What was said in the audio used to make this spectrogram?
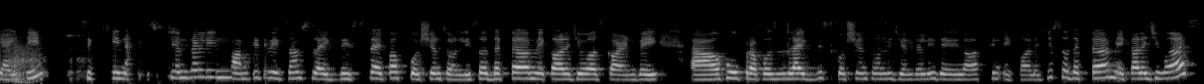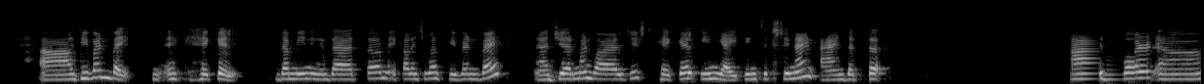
1869. Generally in competitive exams like this type of questions only. So the term ecology was coined by uh, who proposes like this questions only generally they will ask in ecology. So the term ecology was uh, given by Haeckel. The meaning that term ecology was given by uh, German biologist Haeckel in 1869 and the and the word uh,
